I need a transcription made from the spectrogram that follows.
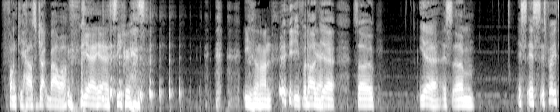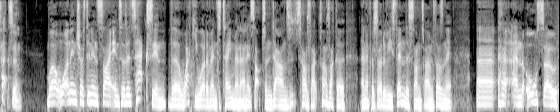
funky house Jack Bauer. yeah, yeah, secrets. Ethan Hunt. Ethan Hunt, yeah. yeah. So yeah, it's um it's it's it's very taxing. Well, what an interesting insight into the taxing, the wacky world of entertainment and its ups and downs. It sounds like sounds like a an episode of EastEnders sometimes, doesn't it? Uh, and also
